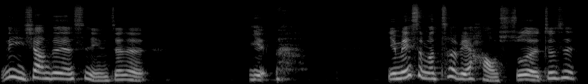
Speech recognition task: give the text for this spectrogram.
逆向这件事情真的。也也没什么特别好说的，就是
